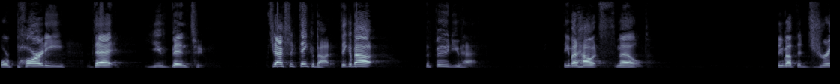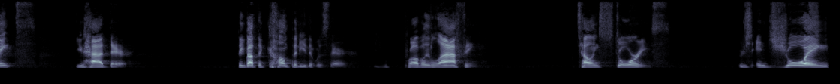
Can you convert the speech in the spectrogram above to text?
or party that you've been to. But you actually think about it. Think about the food you had. Think about how it smelled. Think about the drinks you had there. Think about the company that was there. Probably laughing, telling stories. Just enjoying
